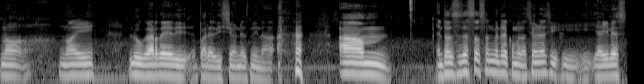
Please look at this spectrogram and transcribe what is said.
No, no hay lugar de, para ediciones ni nada. entonces, estas son mis recomendaciones y, ahí les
